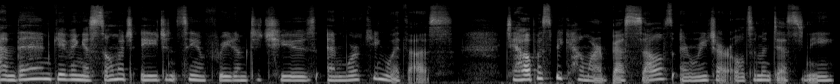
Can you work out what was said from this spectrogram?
and then giving us so much agency and freedom to choose and working with us to help us become our best selves and reach our ultimate destiny.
